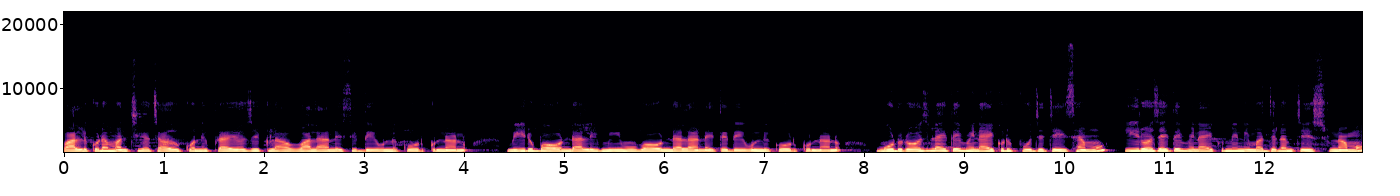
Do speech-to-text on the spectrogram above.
వాళ్ళు కూడా మంచిగా చదువుకొని ప్రయోజకులు అవ్వాలి అనేసి దేవుణ్ణి కోరుకున్నాను. మీరు బాగుండాలి మేము బాగుండాలి అని అయితే దేవుణ్ణి కోరుకున్నాను. మూడు రోజులైతే వినాయకుడి పూజ చేశాము. ఈరోజైతే వినాయకుడిని నిమజ్జనం చేస్తున్నాము.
